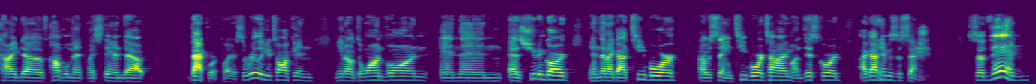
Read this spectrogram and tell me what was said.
kind of complement my standout backcourt player. So really, you're talking, you know, DeJuan Vaughn, and then as shooting guard, and then I got Tibor. I was saying Tibor time on Discord. I got him as a center. So then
